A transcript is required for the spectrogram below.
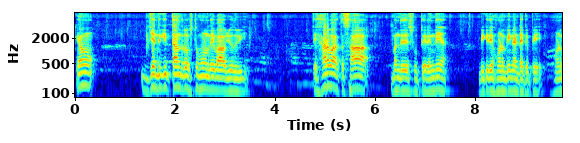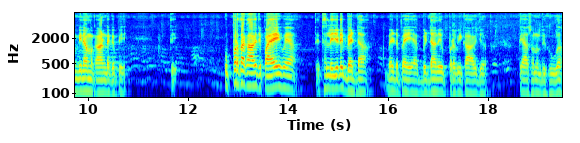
ਕਿਉਂ? ਜ਼ਿੰਦਗੀ ਤੰਦਰੁਸਤ ਹੋਣ ਦੇ ਬਾਵਜੂਦ ਵੀ ਤੇ ਹਰ ਵਕਤ ਸਾਹ ਬੰਦੇ ਦੇ ਸੂਤੇ ਰਹਿੰਦੇ ਆ, ਵੀ ਕਿਤੇ ਹੁਣ ਵੀ ਨਾ ਡਿੱਗ ਪਏ, ਹੁਣ ਵੀ ਨਾ ਮਕਾਨ ਡਿੱਗ ਪਏ। ਤੇ ਉੱਪਰ ਤਾਂ ਕਾਗਜ਼ ਪਾਇਆ ਹੀ ਹੋਇਆ, ਤੇ ਥੱਲੇ ਜਿਹੜੇ ਬੈੱਡ ਆ, ਬੈੱਡ ਪਏ ਆ, ਬੈੱਡਾਂ ਦੇ ਉੱਪਰ ਵੀ ਕਾਗਜ਼ ਪਿਆ ਤੁਹਾਨੂੰ ਦਿਖੂਗਾ।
